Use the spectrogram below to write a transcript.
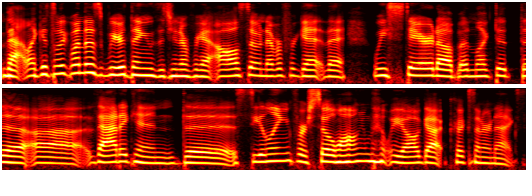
that. Like it's like one of those weird things that you never forget. I'll also never forget that we stared up and looked at the uh, Vatican, the ceiling for so long that we all got cricks in our necks.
